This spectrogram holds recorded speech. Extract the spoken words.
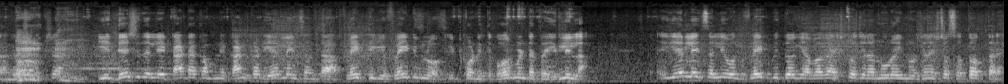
ಕಾಂಗ್ರೆಸ್ ಪಕ್ಷ. ಈ ದೇಶದಲ್ಲಿ ಟಾಟಾ ಕಂಪ್ನಿ ಕಾನ್ಕರ್ಡ್ ಏರ್ಲೈನ್ಸ್ ಅಂತ ಫ್ಲೈಟಿಗೆ, ಫ್ಲೈಟ್ಗಳು ಇಟ್ಕೊಂಡಿತ್ತು. ಗೌರ್ಮೆಂಟ್ ಹತ್ರ ಇರಲಿಲ್ಲ. ಏರ್ಲೈನ್ಸಲ್ಲಿ ಒಂದು ಫ್ಲೈಟ್ ಬಿದ್ದೋಗಿ ಆವಾಗ ಎಷ್ಟೋ ಜನ ನೂರ ಇನ್ನೂರು ಜನ ಎಷ್ಟೋ ಸತ್ತೋಗ್ತಾರೆ.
